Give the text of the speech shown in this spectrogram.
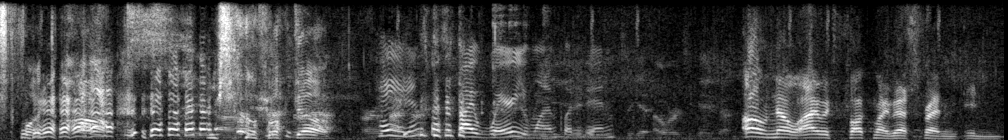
fucked up. Hey, uh, You're so fucked up. Or Hey, you didn't specify where you want to put it in. To get over to Geisha. oh no, I would fuck my best friend in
